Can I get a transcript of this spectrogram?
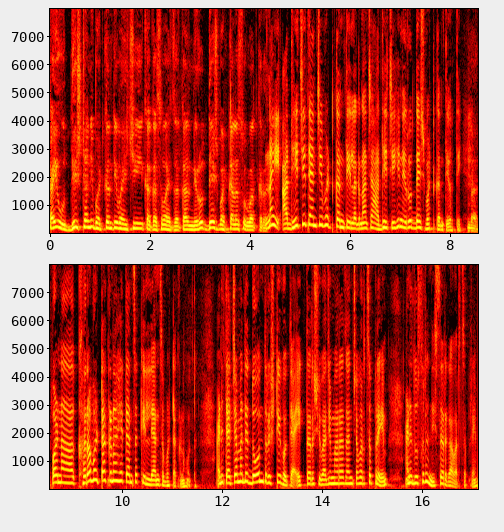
काही उद्दिष्टांनी भटकंती व्हायची का कसं व्हायचं? का निरुद्देश भटकायला सुरुवात करत? नाही आधीची त्यांची भटकंती लग्नाच्या आधीची ही निरुद्देश भटकंती होती. पण खरं भटकणं हे त्यांचं किल्ल्यांचं भटकणं होतं. आणि त्याच्यामध्ये दोन दृष्टी होत्या. एक तर शिवाजी महाराजांच्यावरचं प्रेम आणि दुसरं निसर्गावरचं प्रेम.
